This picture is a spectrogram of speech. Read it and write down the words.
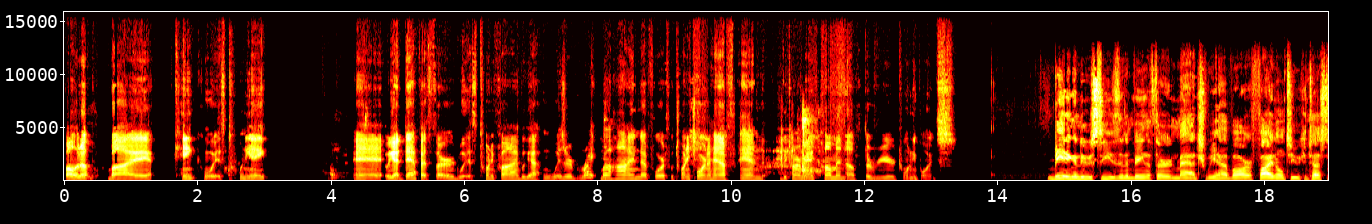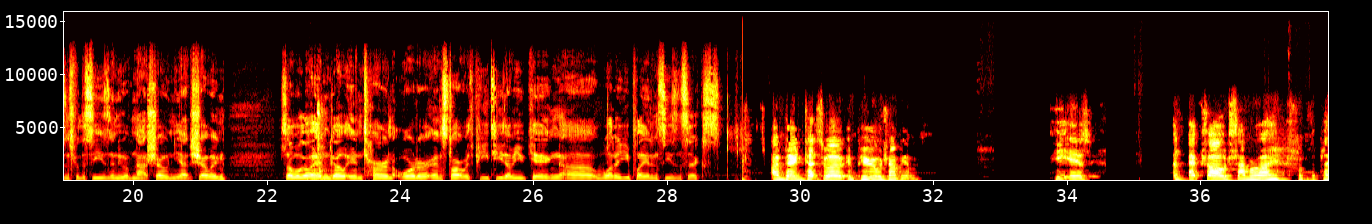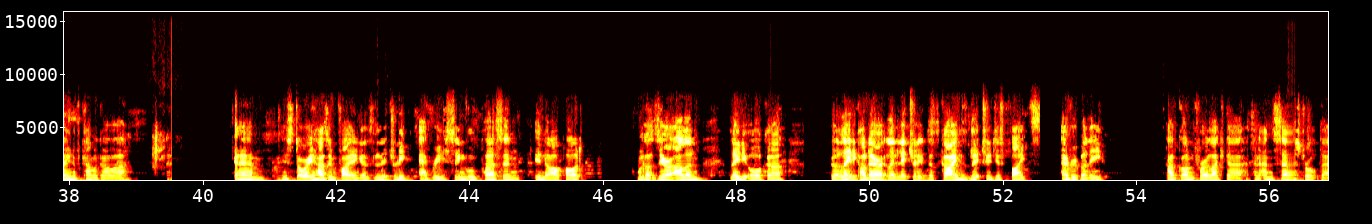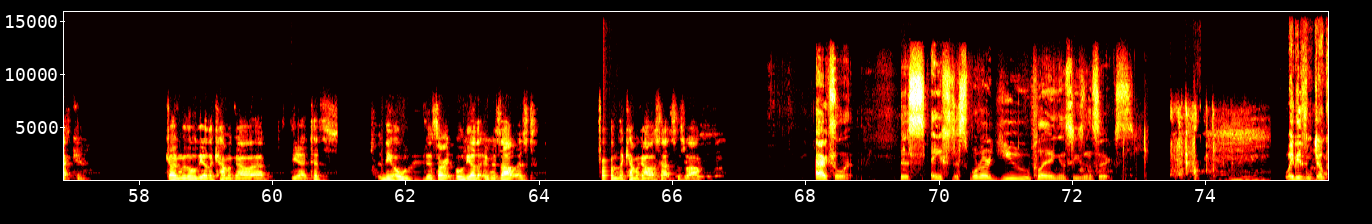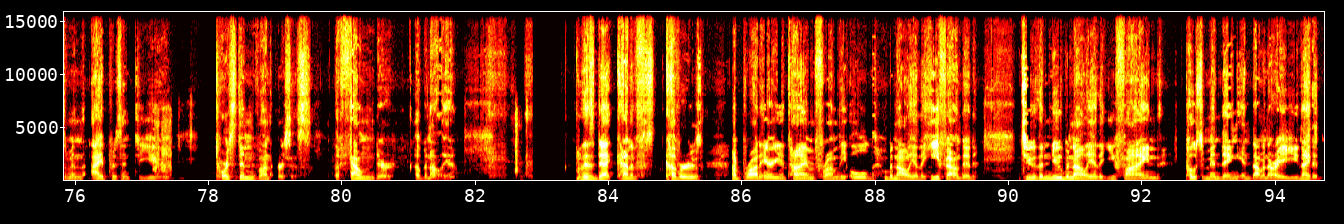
followed up by Kink with 28. And we got Daff at third with 25. We got Wizard right behind at fourth with 24 and a half. And Guitar Man coming up the rear 20 points. being a new season and being the third match, we have our final two contestants for the season who have not shown yet showing. So we'll go ahead and go in turn order and start with PTW King. Uh, what are you playing in season six? I'm playing Tetsuo Imperial Champion. He is an exiled samurai from the plane of Kamigawa. Um, his story has him fighting against literally every single person in our pod. We've got Xira Arien, Lady Orca, we got Lady Caleria. Like literally, this guy has literally just fights everybody. I've gone for like a an ancestral deck going with all the other Kamigawa, the uh, tits, the old, the, sorry, all the other Umezawas from the Kamigawa sets as well. Excellent. This Aestus, what are you playing in season six? Ladies and gentlemen, I present to you Torsten von Ursus, the founder of Benalia. This deck kind of covers a broad area of time from the old Benalia that he founded to the new Benalia that you find post mending in Dominaria United.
